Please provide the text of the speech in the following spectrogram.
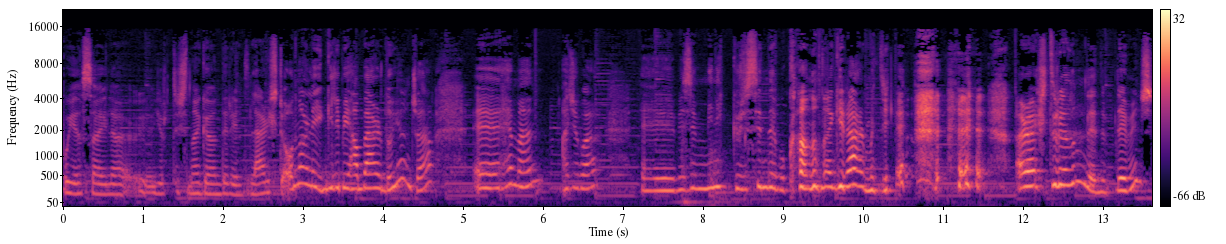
bu yasayla yurt dışına gönderildiler. İşte onlarla ilgili bir haber duyunca e, hemen acaba e, bizim minik Gülsin de bu kanuna girer mi diye araştıralım dedim demiş.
